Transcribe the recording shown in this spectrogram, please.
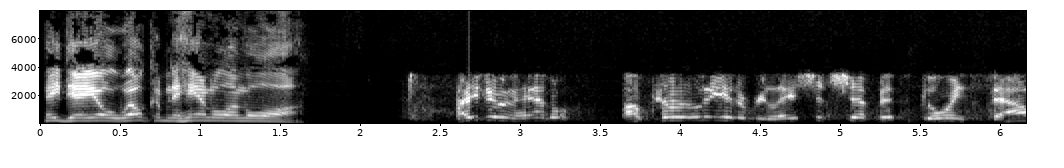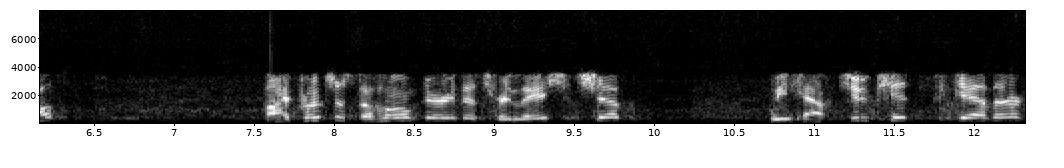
Hey Dale, welcome to Handel on the Law. How you doing, Handel? I'm currently in a relationship. It's going south. I purchased a home during this relationship. We have two kids together,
